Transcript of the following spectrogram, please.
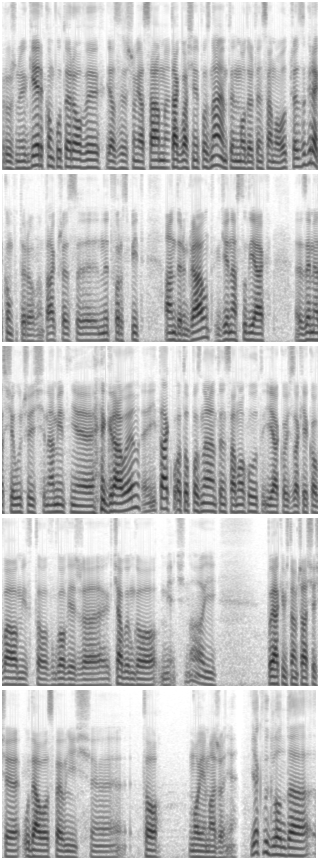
różnych gier komputerowych. Ja zresztą ja sam tak właśnie poznałem ten model, ten samochód przez grę komputerową, tak? przez e, Need for Speed Underground, gdzie na studiach e, zamiast się uczyć namiętnie grałem i tak oto poznałem ten samochód i jakoś zakiekowało mi to w głowie, że chciałbym go mieć. No i po jakimś tam czasie się udało spełnić e, to moje marzenie. Jak wygląda e,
